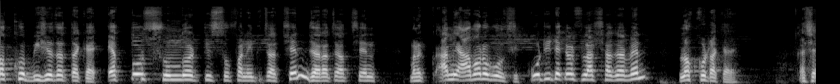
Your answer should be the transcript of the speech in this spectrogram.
লক্ষ বিশ হাজার টাকায় এত সুন্দর একটি সোফা নিতে চাচ্ছেন যারা চাচ্ছেন মানে আমি আবারও বলছি কোটি টাকার ফ্ল্যাট সাজাবেন লক্ষ টাকায়। আচ্ছা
